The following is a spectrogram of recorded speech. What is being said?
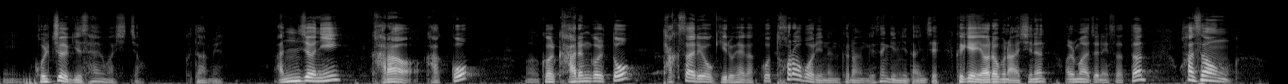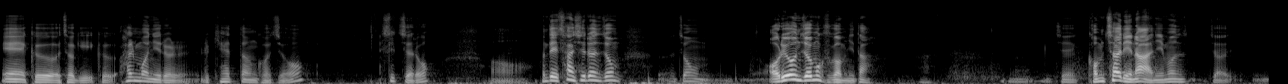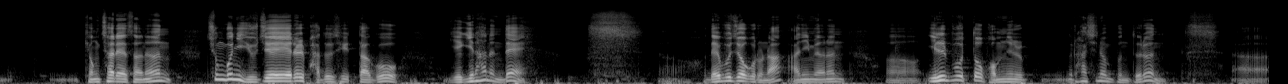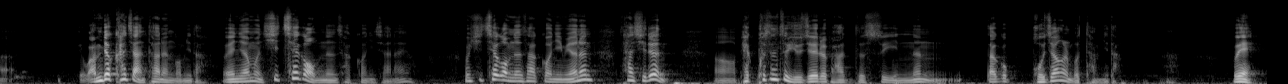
예, 골절기 사용하시죠. 그 다음에 완전히 갈아 갖고 어, 그걸 가른 걸 또 닭사료기로 해갖고 털어버리는 그런 게 생깁니다. 이제 그게 여러분 아시는 얼마 전에 있었던 화성의 그 저기 그 할머니를 이렇게 했던 거죠. 실제로. 어 근데 사실은 좀 좀 어려운 점은 그겁니다. 음, 이제 검찰이나 아니면 저 경찰에서는 충분히 유죄를 받을 수 있다고 얘기는 하는데 어, 내부적으로나 아니면은 어, 일부 또 법률을 하시는 분들은 아, 완벽하지 않다는 겁니다. 왜냐하면 시체가 없는 사건이잖아요. 그럼 시체가 없는 사건이면은 사실은 어, 100% 유죄를 받을 수 있는다고 보장을 못 합니다. 아, 왜?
